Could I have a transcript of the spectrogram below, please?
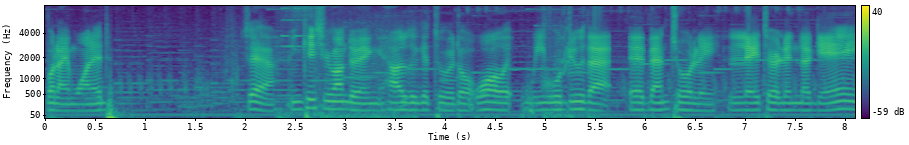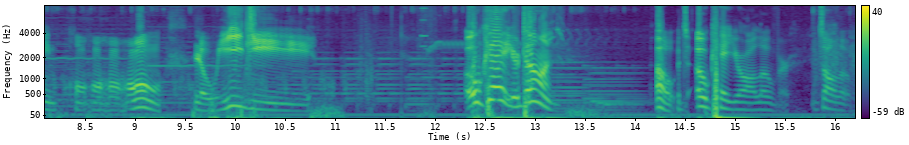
what I wanted. So yeah, in case you're wondering how to get to adult wallet, we will do that eventually later in the game. Ho ho ho ho, Luigi. Okay, you're done. Oh, it's okay. You're all over. It's all over.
